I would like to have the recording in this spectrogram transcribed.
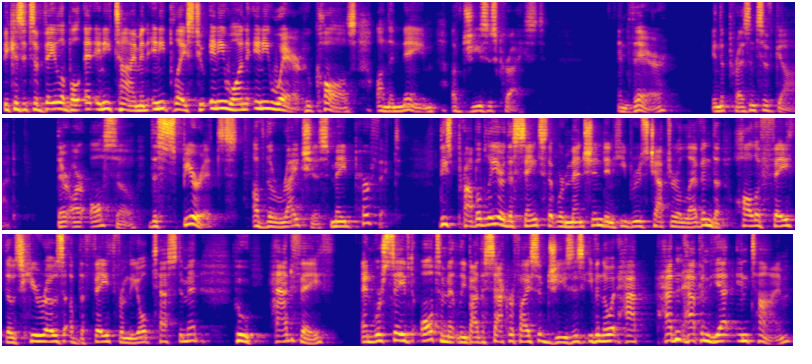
because it's available at any time, in any place, to anyone, anywhere who calls on the name of Jesus Christ. And there, in the presence of God, there are also the spirits of the righteous made perfect. These probably are the saints that were mentioned in Hebrews chapter 11, the hall of faith, those heroes of the faith from the Old Testament who had faith and were saved ultimately by the sacrifice of Jesus, even though it hap- hadn't happened yet in time,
